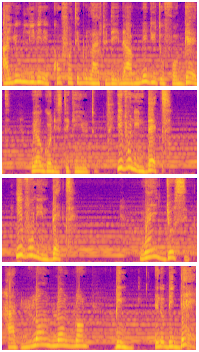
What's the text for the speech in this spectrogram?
Are you living a comfortable life today that have made you to forget where God is taking you to? Even in death, even in death, when Joseph had long, long, long been, you know, been dead,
